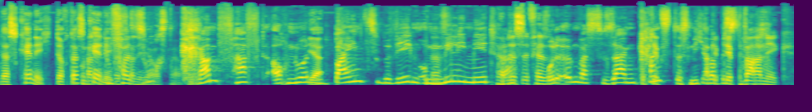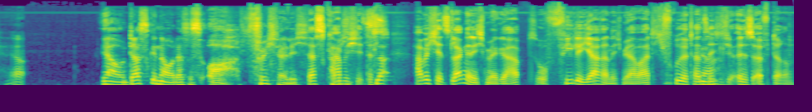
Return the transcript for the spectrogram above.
das kenne ich. Doch, das kenne Du ich. ich versuchst auch, ja. krampfhaft auch nur Ja. ein Bein zu bewegen, um Das- Millimeter oder irgendwas zu sagen, dir- kannst es nicht, aber Gibt dir bist wach. Panik, ja. Ja, und das genau, das ist oh, fürchterlich. Das Hab habe ich, das habe ich jetzt lange nicht mehr gehabt, so viele Jahre nicht mehr, aber hatte ich früher tatsächlich des Öfteren.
